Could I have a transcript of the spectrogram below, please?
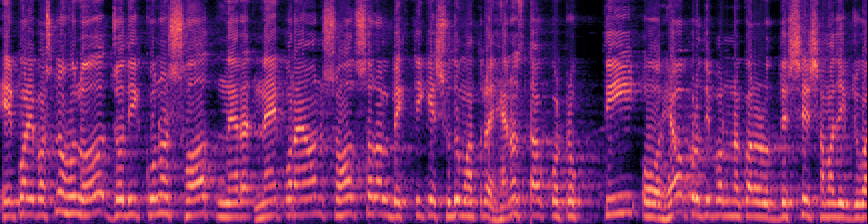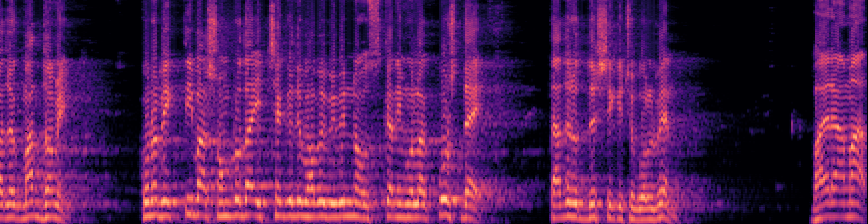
এরপরে প্রশ্ন হলো, যদি কোনো সৎ ন্যায়- ন্যায়পরায়ণ, সহজ সরল ব্যক্তিকে শুধুমাত্র হেনস্থা কটুক্তি ও হেয় প্রতিপন্ন করার উদ্দেশ্যে সামাজিক যোগাযোগ মাধ্যমে কোনো ব্যক্তি বা সম্প্রদায় ইচ্ছাকৃতভাবে বিভিন্ন উস্কানিমূলক পোস্ট দেয়, তাদের উদ্দেশ্যে কিছু বলবেন? ভাইরা আমার,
